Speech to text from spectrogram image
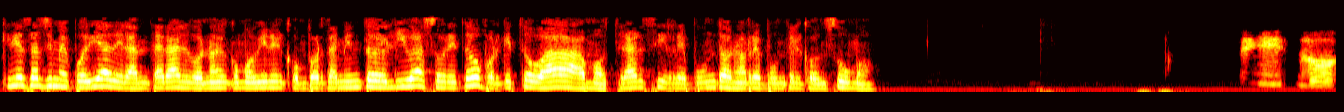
quería saber si me podía adelantar algo ¿no? de cómo viene el comportamiento del IVA, sobre todo porque esto va a mostrar si repunta o no repunta el consumo. Sí, los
